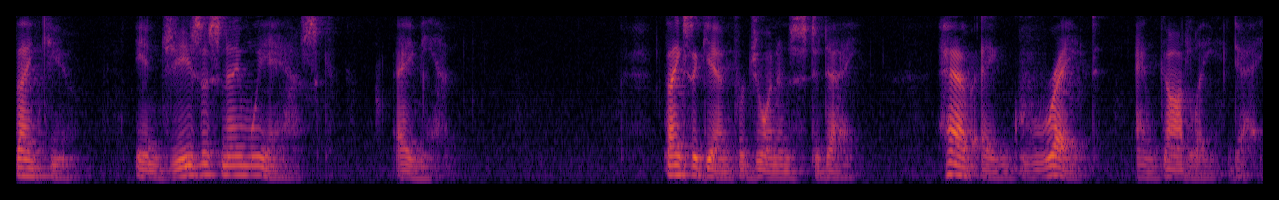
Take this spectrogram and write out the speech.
Thank you. In Jesus' name we ask. Amen. Thanks again for joining us today. Have a great and godly day.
